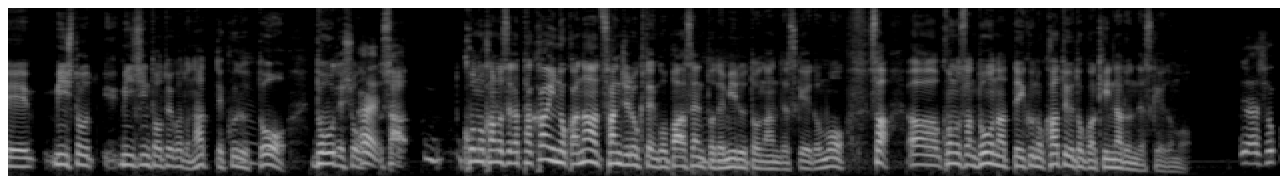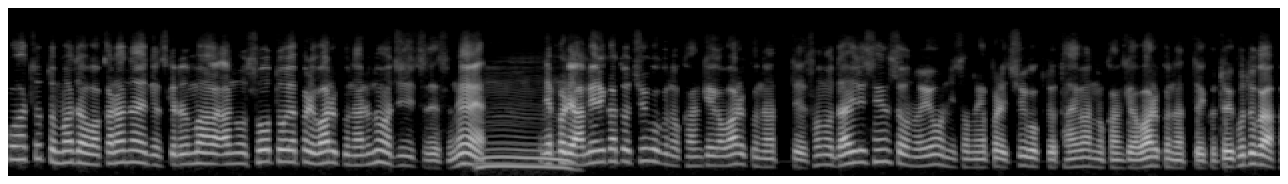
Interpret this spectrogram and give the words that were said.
えー民主党民進党ということになってくると、どうでしょう、はいさあこの可能性が高いのかな36.5%で見るとなんですけれども、さああー河野さんどうなっていくのかというところが気になるんですけれども。いやそこはちょっとまだわからないですけれども、まあ、あの相当やっぱり悪くなるのは事実ですね。やっぱりアメリカと中国の関係が悪くなって、その代理戦争のように、そのやっぱり中国と台湾の関係が悪くなっていくということが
